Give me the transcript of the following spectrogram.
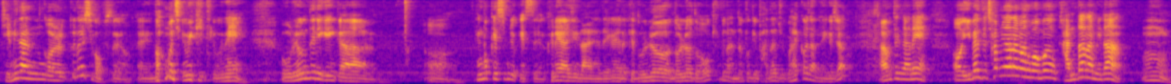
재미난 걸 끊을 수가 없어요. 예, 너무 재밌기 때문에 우리 형들이 그러니까 어, 행복했으면 좋겠어요. 그래야지 나 내가 이렇게 놀려 놀려도 기분 안 나쁘게 받아주고 할 거잖아요, 그죠? 아무튼간에 어, 이벤트 참여하는 방법은 간단합니다. 음,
